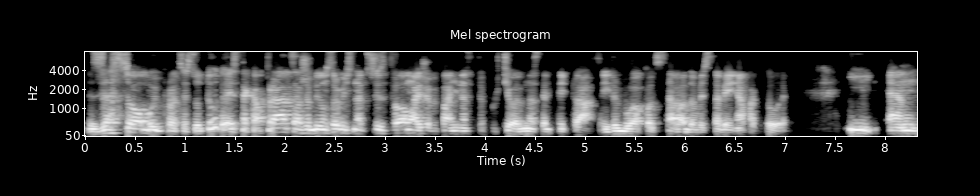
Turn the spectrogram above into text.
zasobu i procesu. Tu to jest taka praca, żeby ją zrobić na trzy z dwoma i żeby pani nas przepuściła do następnej klasy i żeby była podstawa do wystawienia faktury. I em,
